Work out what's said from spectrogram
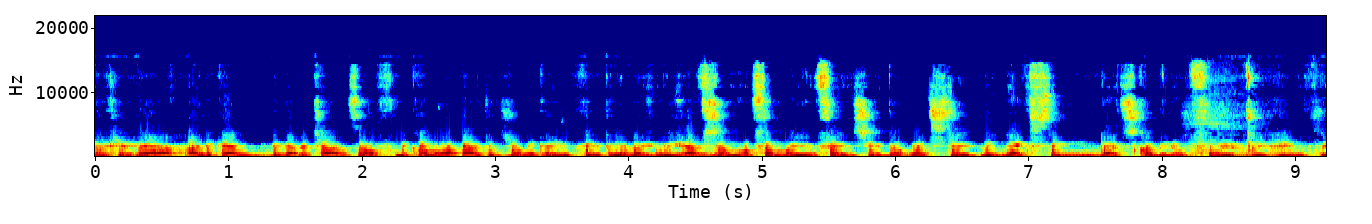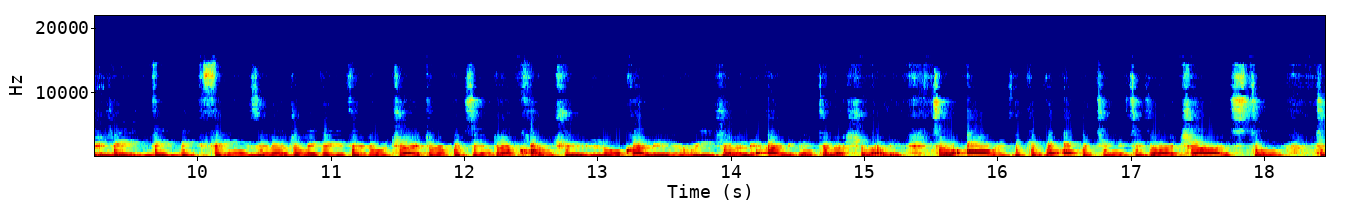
Okay. yeah, and they can they got the chance of becoming a part of Jamaica Youth Theatre. We, we have some of some of your friends here, but what's the, the next thing that's coming up for the youth? Theatre? big, big, big things. You know, Jamaica Youth Theatre, we try to represent our country locally, regionally, and internationally. So we're always looking for opportunities or a chance to, to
